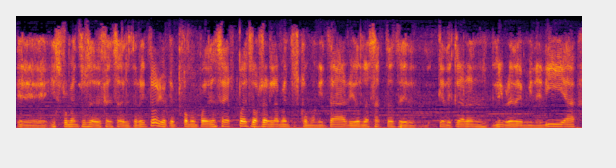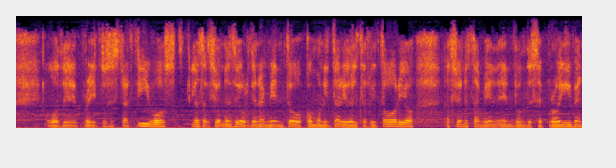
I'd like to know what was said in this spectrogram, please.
eh, instrumentos de defensa del territorio, que como pueden ser pues los reglamentos comunitarios, las actas de, que declaran libre de minería o de proyectos extractivos, las acciones de ordenamiento comunitario del territorio, acciones también en donde se prohíben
